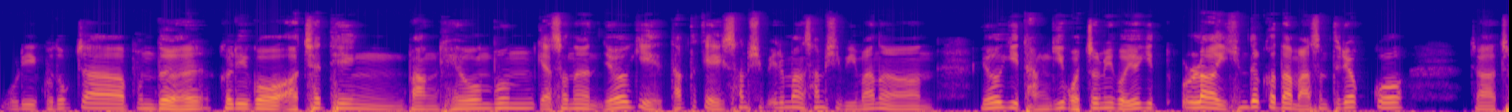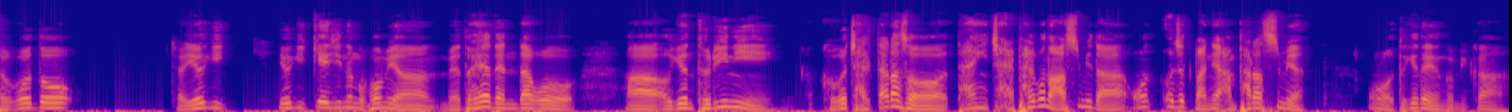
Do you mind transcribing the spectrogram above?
우리 구독자분들 그리고 어, 채팅방 회원분께서는 여기 닥터케이 31만 32만원 여기 단기 고점이고 여기 올라가기 힘들 거다 말씀드렸고 자 적어도 자 여기 여기 깨지는 거 보면 매도해야 된다고 아, 의견 드리니 그거 잘 따라서 다행히 잘 팔고 나왔습니다. 어, 어저께 만약 안 팔았으면 오늘 어떻게 되는 겁니까?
